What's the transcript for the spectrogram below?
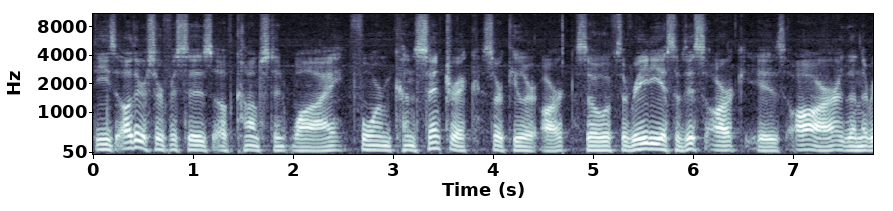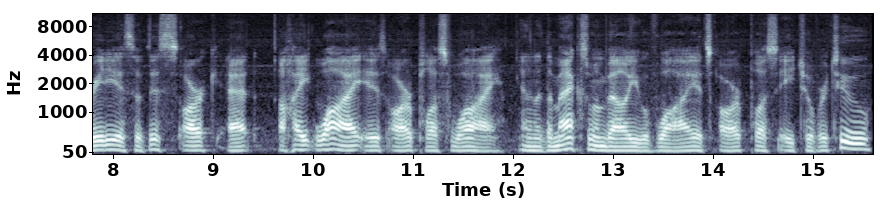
these other surfaces of constant y form concentric circular arc. So if the radius of this arc is r, then the radius of this arc at a height y is r plus y. And at the maximum value of y, it's r plus h over 2.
